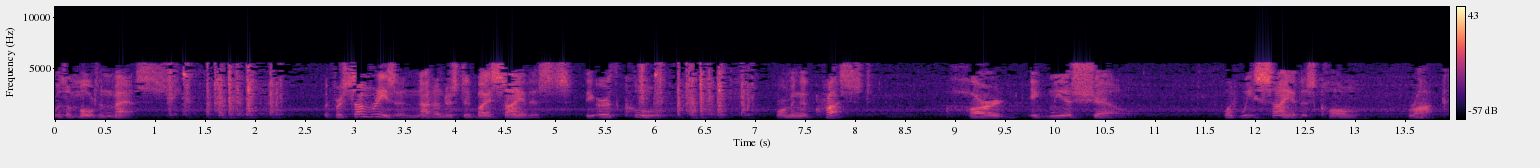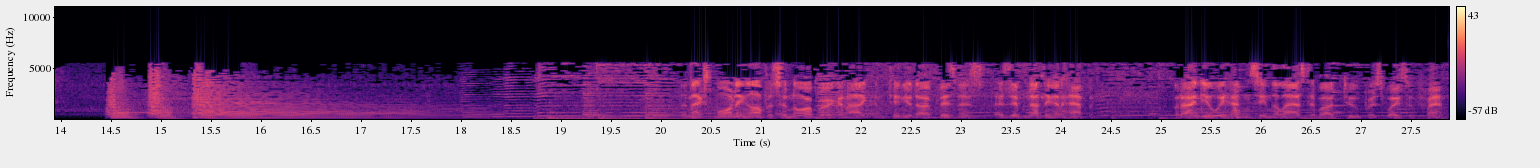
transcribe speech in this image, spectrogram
was a molten mass. But for some reason, not understood by scientists, the Earth cooled, forming a crust, a hard, igneous shell. What we scientists call rock. The next morning, Officer Norberg and I continued our business as if nothing had happened. But I knew we hadn't seen the last of our two persuasive friends.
